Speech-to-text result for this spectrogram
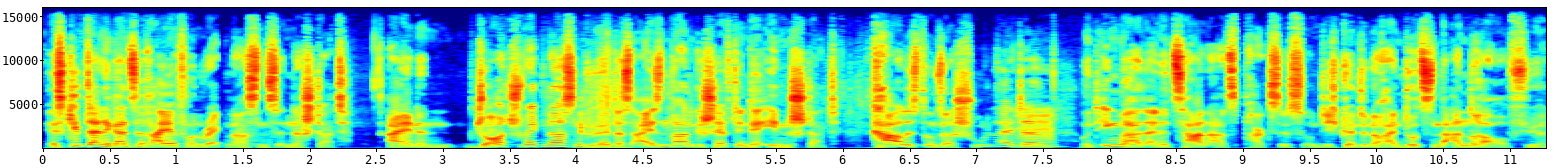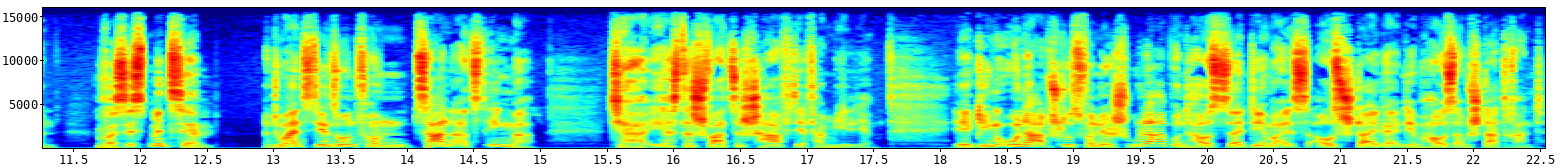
es gibt eine ganze Reihe von Ragnarsons in der Stadt. Einen George Ragnarson gehört das Eisenwarengeschäft in der Innenstadt. Karl ist unser Schulleiter Mhm. und Ingmar hat eine Zahnarztpraxis und ich könnte noch ein Dutzend andere aufführen. Was ist mit Sam? Du meinst den Sohn vom Zahnarzt Ingmar? Tja, er ist das schwarze Schaf der Familie. Er ging ohne Abschluss von der Schule ab und haust seitdem als Aussteiger in dem Haus am Stadtrand.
